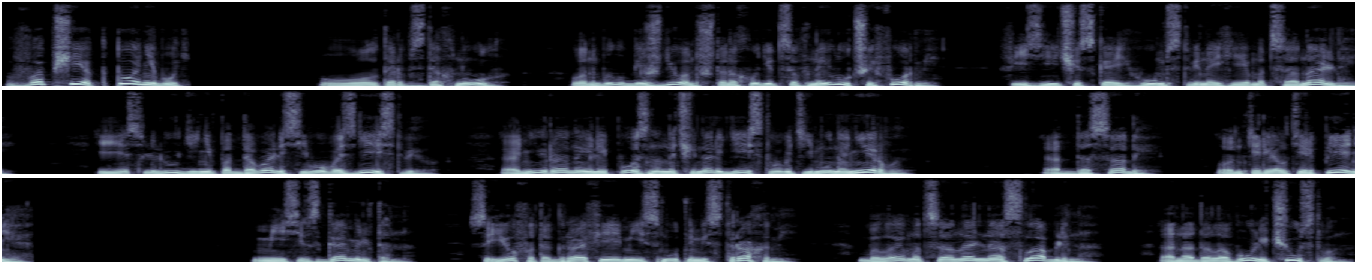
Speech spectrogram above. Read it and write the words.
вообще кто-нибудь. Уолтер вздохнул. Он был убежден, что находится в наилучшей форме, физической, умственной и эмоциональной. И если люди не поддавались его воздействию, они рано или поздно начинали действовать ему на нервы. От досады он терял терпение. Миссис Гамильтон с ее фотографиями и смутными страхами была эмоционально ослаблена. Она дала волю чувствам.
